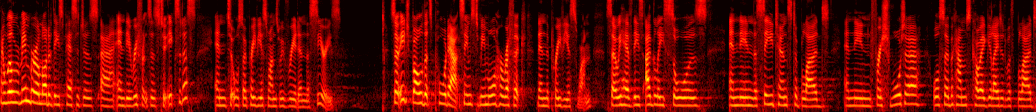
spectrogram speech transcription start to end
And we'll remember a lot of these passages uh, and their references to Exodus and to also previous ones we've read in this series. So each bowl that's poured out seems to be more horrific than the previous one. So we have these ugly sores and then the sea turns to blood, and then fresh water also becomes coagulated with blood.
